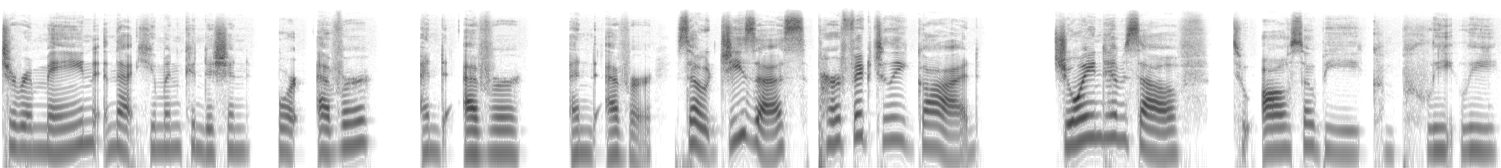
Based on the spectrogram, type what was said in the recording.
to remain in that human condition forever and ever and ever. So Jesus, perfectly God, joined himself to also be completely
